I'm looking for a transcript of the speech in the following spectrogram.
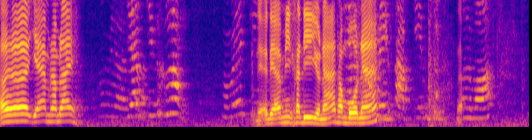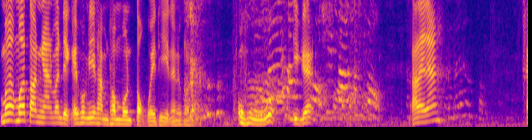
เออแยมทำอะไร แยมกินเครื่องมันไม่ได้กินเดี๋ยวเดี๋ยวมีคดีอยู่นะทอมโบนนะ เมงสาบกินอะไรวะเมื่อเมื่อตอนงานวันเด็กไอ้พวกนี้ทำทอมโบนตกเวทีนะทุกคน โอ้โห อีกแล้วอะไรนะ ใคร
